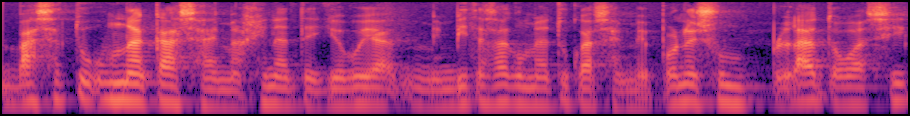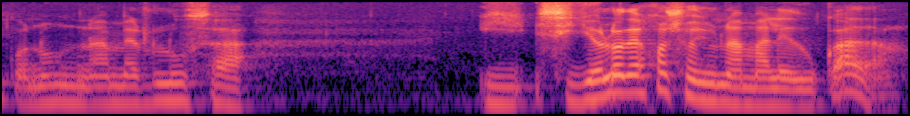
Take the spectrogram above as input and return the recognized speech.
vas a tu, una casa, imagínate, yo voy a, me invitas a comer a tu casa y me pones un plato así con una merluza y si yo lo dejo, soy una maleducada.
